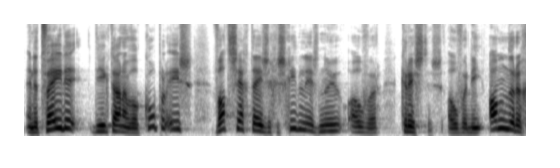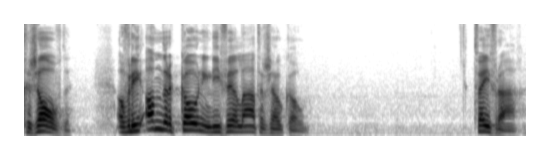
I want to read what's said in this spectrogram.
En de tweede die ik daaraan wil koppelen is, wat zegt deze geschiedenis nu over Christus? Over die andere gezalfde. Over die andere koning die veel later zou komen. Twee vragen.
